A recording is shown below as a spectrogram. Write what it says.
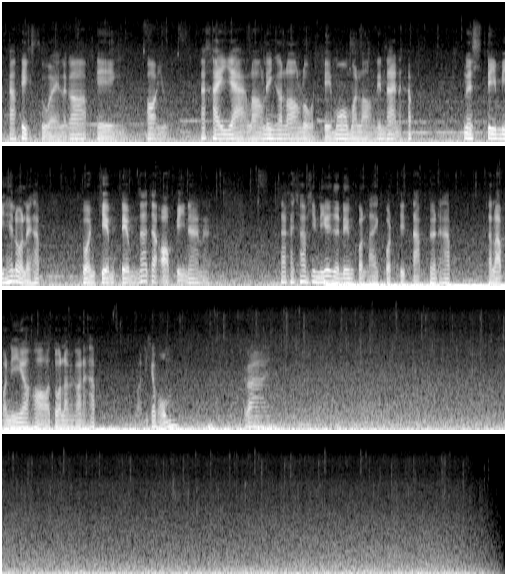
กราฟิกสวยแล้วก็เพลงเพราะอยู่ ถ้าใครอยากลองเล่นก็ลองโหลดเดโมมาลองเล่นได้นะครับ ในสตรีมมีให้โหลดเลยครับ ส่วนเกมเต็มน่าจะออกปีหน้านะ ถ้าใครชอบคลิปนี้ก็อย่าลืมกดไลค์กดติดตามเพื่อนนะครับ สำหรับวันนี้ก็ขอตัวลาไปก่อนนะครับสวัสดีครับผม บ๊ายบาย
